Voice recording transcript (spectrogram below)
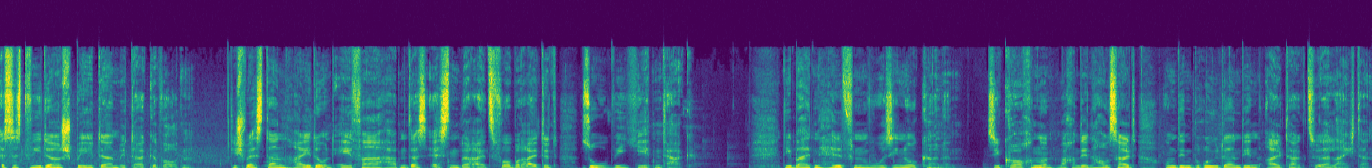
Es ist wieder später Mittag geworden. Die Schwestern Heide und Eva haben das Essen bereits vorbereitet, so wie jeden Tag. Die beiden helfen, wo sie nur können. Sie kochen und machen den Haushalt, um den Brüdern den Alltag zu erleichtern.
